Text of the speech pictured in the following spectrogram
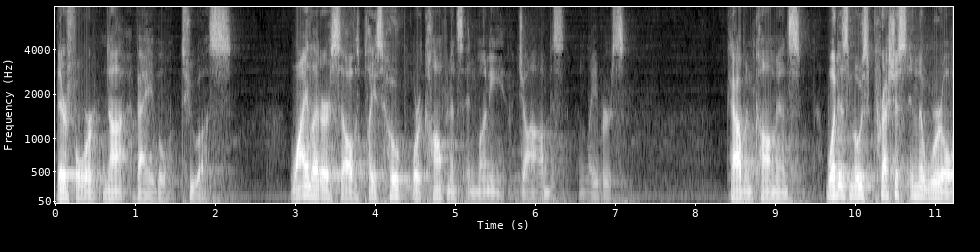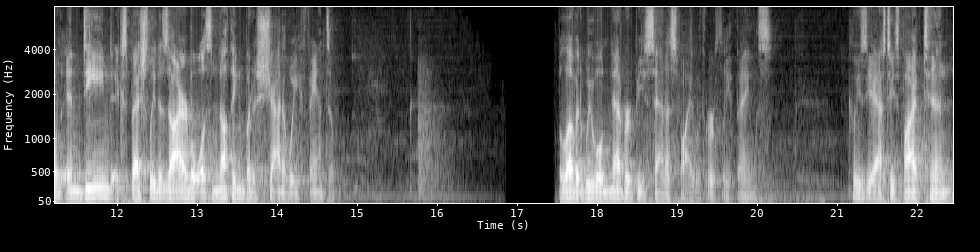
Therefore, not valuable to us. Why let ourselves place hope or confidence in money, jobs, and labors? Calvin comments what is most precious in the world and deemed especially desirable is nothing but a shadowy phantom. Beloved, we will never be satisfied with earthly things. Ecclesiastes 5:10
